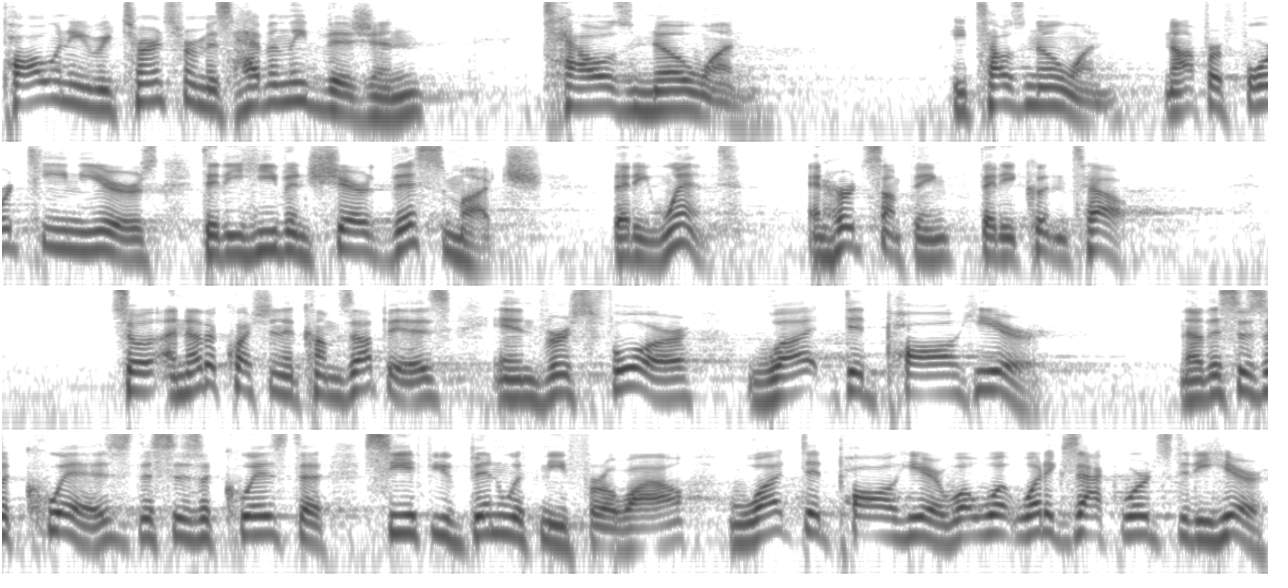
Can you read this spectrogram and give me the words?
Paul, when he returns from his heavenly vision, tells no one. He tells no one. Not for 14 years did he even share this much that he went and heard something that he couldn't tell. So, another question that comes up is in verse 4 what did Paul hear? Now, this is a quiz. This is a quiz to see if you've been with me for a while. What did Paul hear? What, what, what exact words did he hear?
